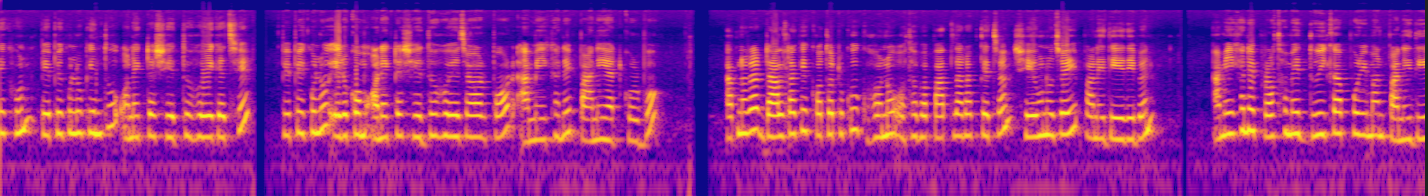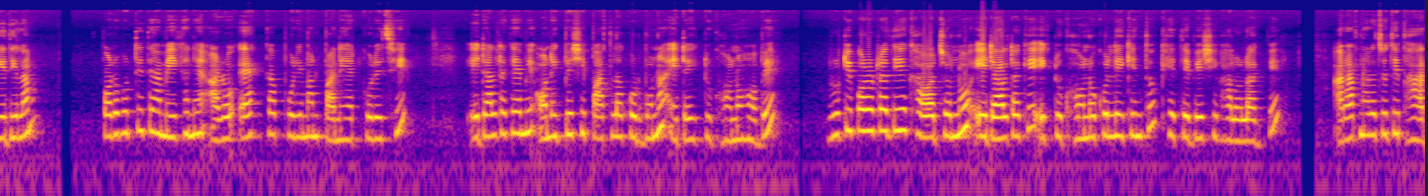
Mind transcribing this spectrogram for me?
দেখুন, পেঁপেগুলো কিন্তু অনেকটা সেদ্ধ হয়ে গেছে। পেঁপেগুলো এরকম অনেকটা সেদ্ধ হয়ে যাওয়ার পর আমি এখানে পানি অ্যাড করব। আপনারা ডালটাকে কতটুকু ঘন অথবা পাতলা রাখতে চান সেই অনুযায়ী পানি দিয়ে দিবেন। আমি এখানে প্রথমে দুই কাপ পরিমাণ পানি দিয়ে দিলাম। পরবর্তীতে আমি এখানে আরও এক কাপ পরিমাণ পানি অ্যাড করেছি। এই ডালটাকে আমি অনেক বেশি পাতলা করব না, এটা একটু ঘন হবে। রুটি পরোটা দিয়ে খাওয়ার জন্য এই ডালটাকে একটু ঘন করলেই কিন্তু খেতে বেশি ভালো লাগবে। আর আপনারা যদি ভাত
